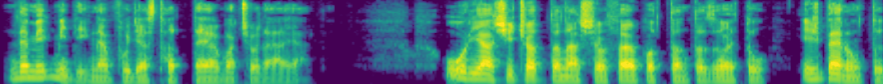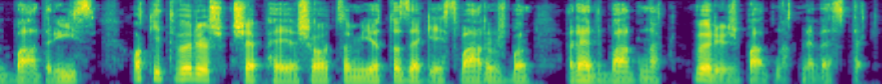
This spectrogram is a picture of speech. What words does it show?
De még mindig nem fogyaszthatta el vacsoráját. Óriási csattanással felpattant az ajtó, és berontott Bud Reese, akit vörös, sepphelyes arca miatt az egész városban Red Budnak, vörös Budnak neveztek.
